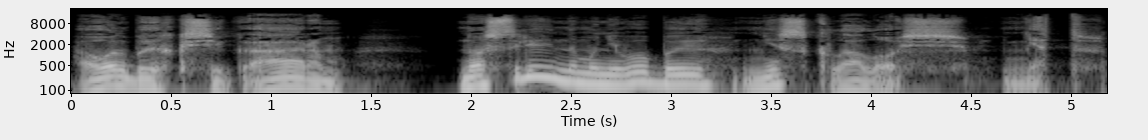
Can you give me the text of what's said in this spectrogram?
а он бы их к сигарам, но с Лениным у него бы не склалось, нет».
